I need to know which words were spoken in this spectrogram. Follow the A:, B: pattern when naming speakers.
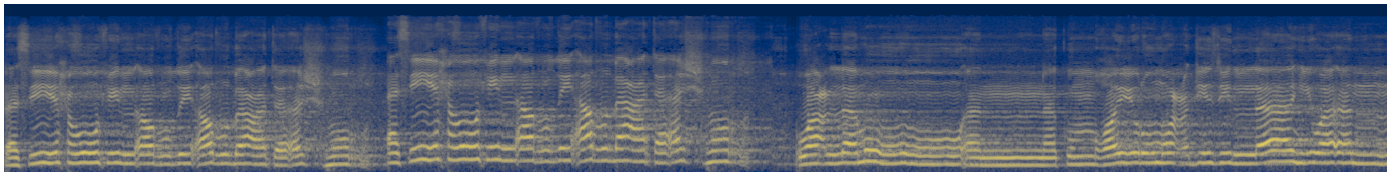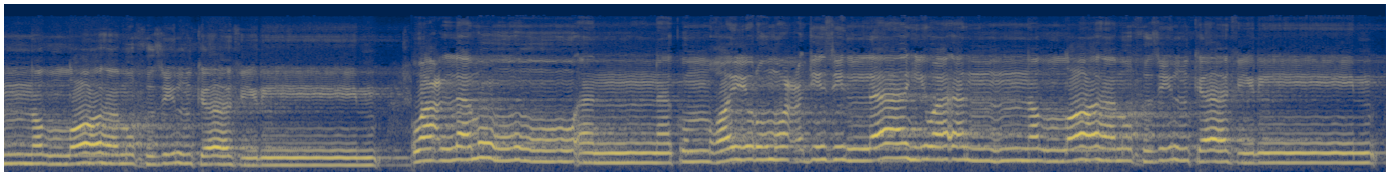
A: فسيحوا في الأرض أربعة أشهر.
B: فسيحوا في الأرض أربعة أشهر.
A: واعلموا أنكم غير معجز الله وأن الله مخزي الكافرين.
B: واعلموا أنكم غير معجز الله وأن الله مخزي الكافرين.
